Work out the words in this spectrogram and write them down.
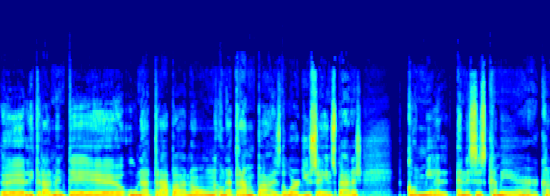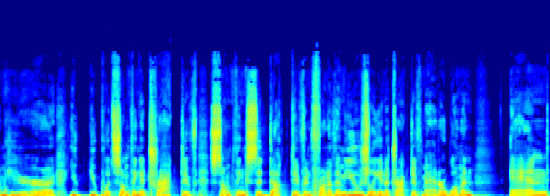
uh, literalmente uh, una trapa, no, una, una trampa is the word you say in Spanish con miel. And this is, come here, come here. Uh, you, you put something attractive, something seductive in front of them, usually an attractive man or woman, and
